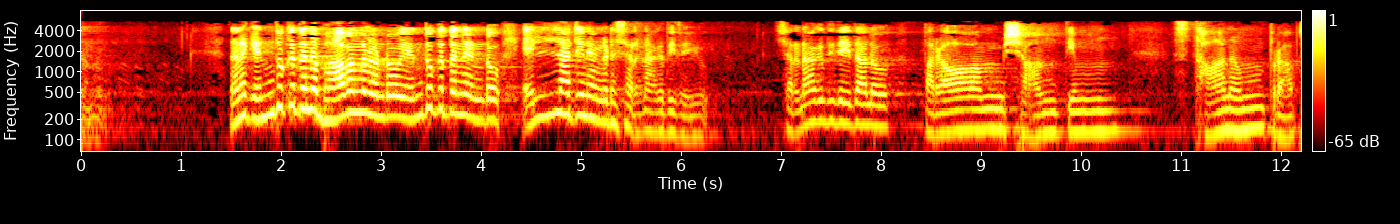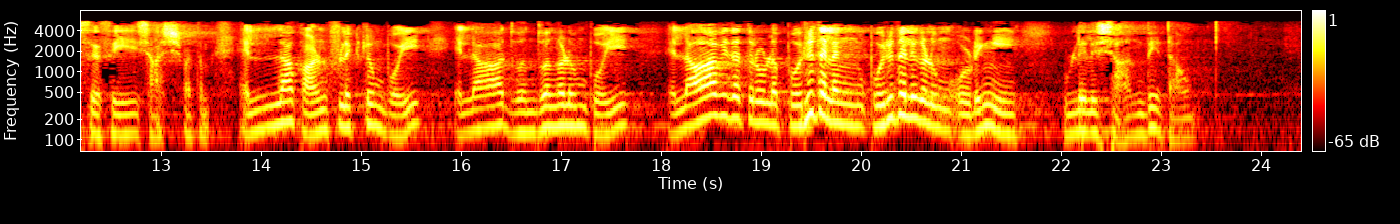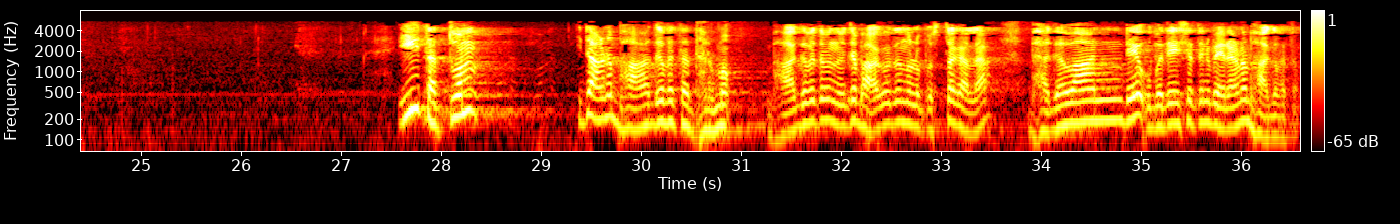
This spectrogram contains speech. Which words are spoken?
നിനക്ക് എന്തൊക്കെ തന്നെ ഭാവങ്ങളുണ്ടോ എന്തൊക്കെ തന്നെ ഉണ്ടോ എല്ലാറ്റിനും അങ്ങോട്ട് ശരണാഗതി ചെയ്യൂ. ശരണാഗതി ചെയ്താലോ? പരാം ശാന്തിം സ്ഥാനം പ്രാപ്സ്യസി ശാശ്വതം. എല്ലാ കോൺഫ്ലിക്റ്റും പോയി എല്ലാ ദ്വന്ദ്വങ്ങളും പോയി എല്ലാവിധത്തിലുള്ള പൊരുതല പൊരുതലുകളും ഒടുങ്ങി ഉള്ളിൽ ശാന്തി ഉണ്ടാവും. ഈ തത്വം ഇതാണ് ഭാഗവത ധർമ്മം. ഭാഗവതം എന്ന് വെച്ചാൽ ഭാഗവതം എന്നുള്ള പുസ്തകമല്ല ഭഗവാന്റെ ഉപദേശത്തിന് പേരാണ് ഭാഗവതം.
